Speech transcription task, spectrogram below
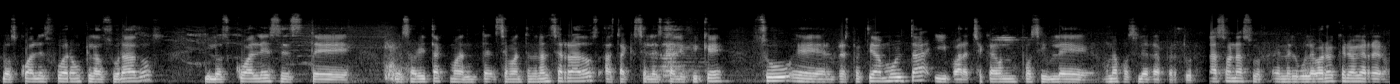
los cuales fueron clausurados y los cuales este, pues ahorita se mantendrán cerrados hasta que se les califique su eh, respectiva multa y para checar un posible, una posible reapertura. La zona sur, en el Boulevard Querido Guerrero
